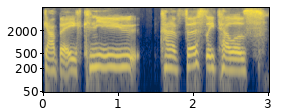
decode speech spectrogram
Gabby, can you kind of firstly tell us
